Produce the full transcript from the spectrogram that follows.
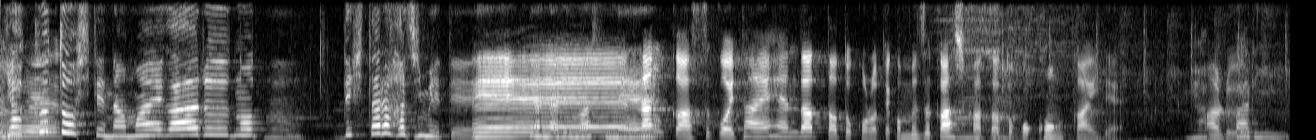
うん。役として名前があるのできたら初めてにえなりますね、なんかすごい大変だったところっていうか難しかったところ今回である？やっぱり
